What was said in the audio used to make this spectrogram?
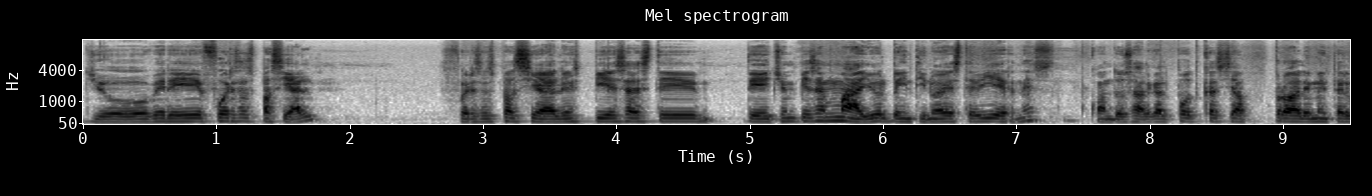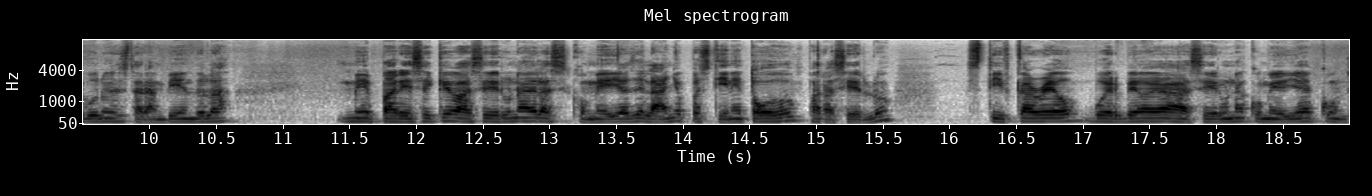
Yo veré Fuerza Espacial. Fuerza Espacial empieza este, de hecho empieza en mayo, el 29 de este viernes. Cuando salga el podcast ya probablemente algunos estarán viéndola. Me parece que va a ser una de las comedias del año, pues tiene todo para hacerlo. Steve Carell vuelve a hacer una comedia con,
